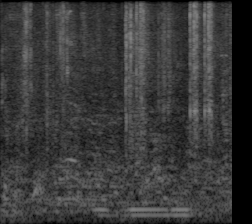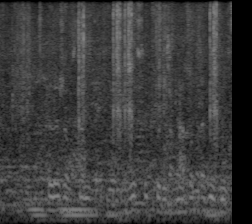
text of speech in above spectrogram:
15 lat. Leżał z nami taki który nie potrafił nic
